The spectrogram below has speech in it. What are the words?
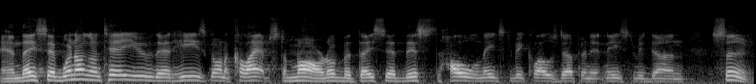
And they said, We're not going to tell you that he's going to collapse tomorrow, but they said this hole needs to be closed up and it needs to be done soon.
